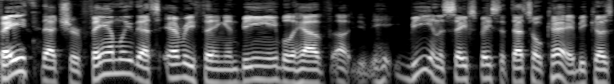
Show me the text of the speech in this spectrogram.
your faith. That's your family. That's everything. And being able to have, uh, be in a safe space that that's okay because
